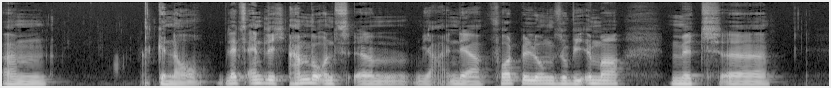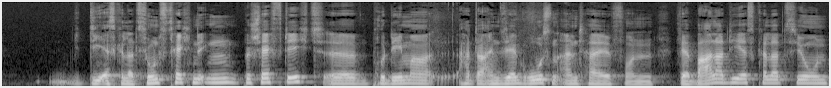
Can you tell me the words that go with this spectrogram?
Ähm, Genau. Letztendlich haben wir uns ähm, ja in der Fortbildung so wie immer mit äh, die Eskalationstechniken beschäftigt. Äh, Prodema hat da einen sehr großen Anteil von verbaler Deeskalation.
